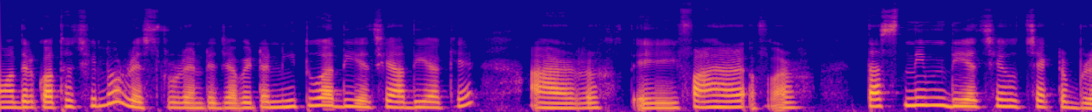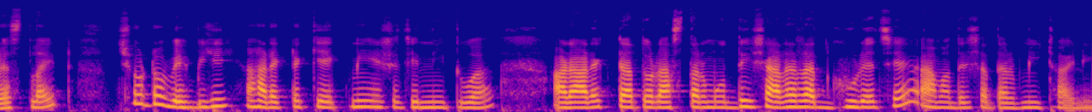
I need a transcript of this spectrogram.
আমাদের কথা ছিল, রেস্টুরেন্টে যাবে। এটা নিতুয়া দিয়েছে আদিয়াকে, আর এই ফায়ার তাসনিম দিয়েছে হচ্ছে একটা ব্রেসলাইট ছোট বেবি আর একটা কেক নিয়ে এসেছে নিতুয়া। আর আরেকটা তো রাস্তার মধ্যেই সারা রাত ঘুরেছে, আমাদের সাথে আর মিট হয়নি,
